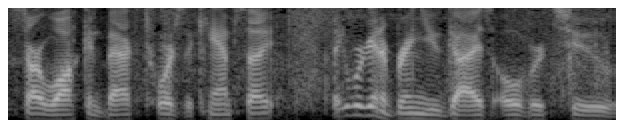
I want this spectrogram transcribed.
start walking back towards the campsite. I think we're gonna bring you guys over to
